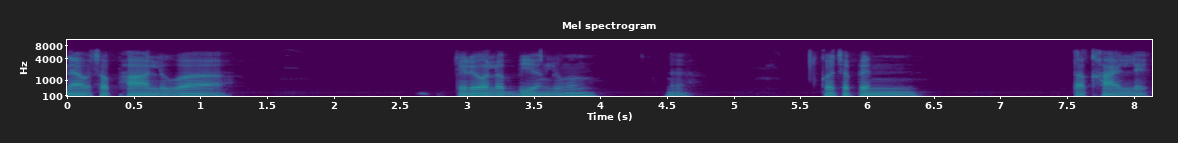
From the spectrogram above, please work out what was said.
แนวสะพานหรือว่า จะเรียกว่าระเบียงหรือมั้งนะก็จะเป็นตะข่ายเหล็ก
